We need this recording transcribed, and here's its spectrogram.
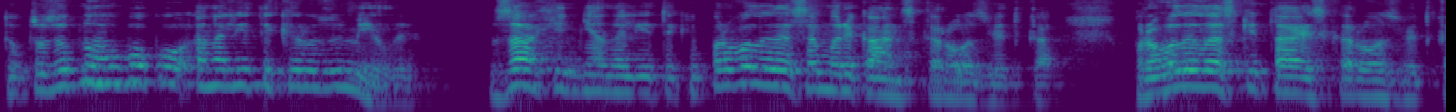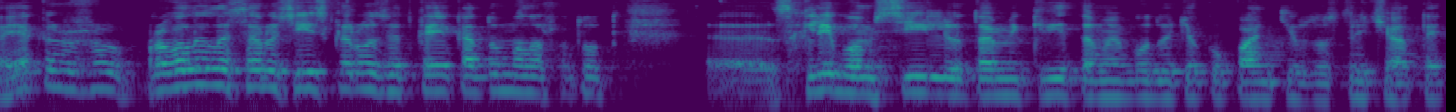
Тобто, з одного боку, аналітики розуміли. Західні аналітики, провалилася американська розвідка, провалилась китайська розвідка. Я кажу, що провалилася російська розвідка, яка думала, що тут е, з хлібом, сіллю там і квітами будуть окупантів зустрічати.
